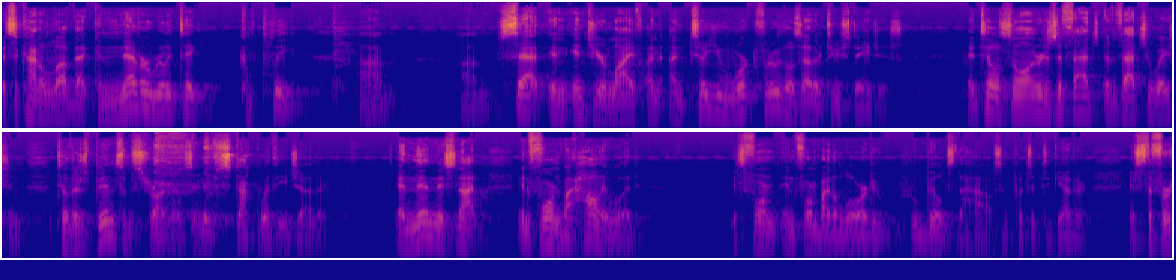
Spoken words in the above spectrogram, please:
It's the kind of love that can never really take complete um, um, set in, into your life un, until you work through those other two stages, until it's no longer just infatuation, until there's been some struggles and you've stuck with each other. And then it's not informed by Hollywood, it's formed, informed by the Lord who, who builds the house and puts it together. It's the 1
